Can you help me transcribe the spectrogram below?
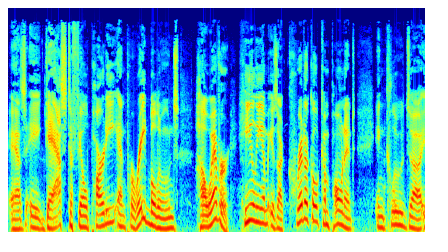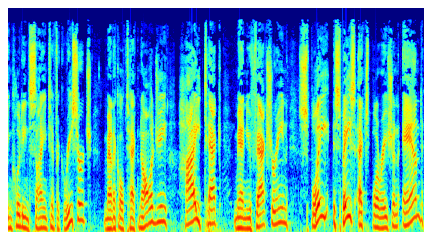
as a gas to fill party and parade balloons However, helium is a critical component includes uh, including scientific research, medical technology, high tech manufacturing, space exploration, and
